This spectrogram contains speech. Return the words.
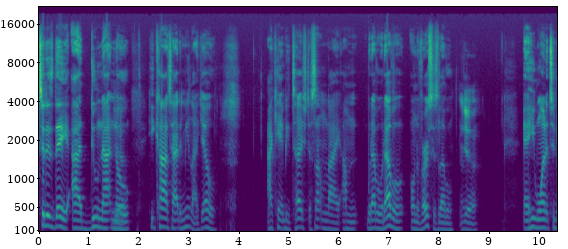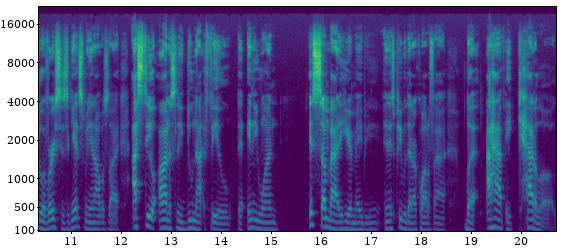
to this day, I do not know. He contacted me like, "Yo, I can't be touched" or something like I'm whatever, whatever on the versus level. yeah. And he wanted to do a versus against me, and I was like, I still honestly do not feel that anyone. It's somebody here maybe, and it's people that are qualified, but I have a catalog.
